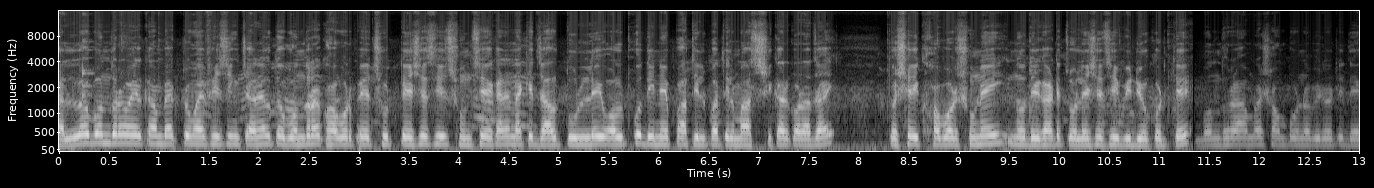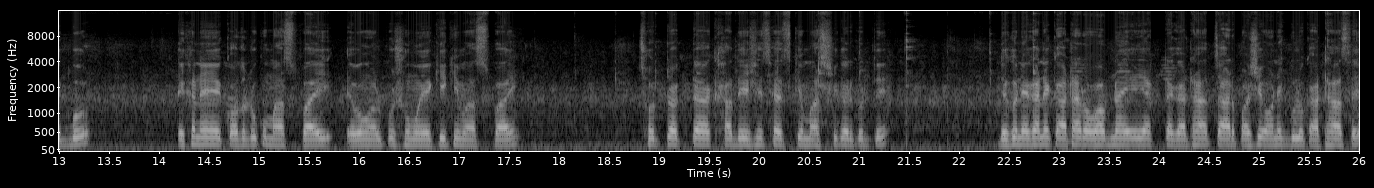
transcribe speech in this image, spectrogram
হ্যালো বন্ধুরা welcome back to my fishing channel তো বন্ধুরা, খবর পেয়ে ছুটতে এসেছি। শুনছি এখানে নাকি জাল তুললেই অল্প দিনে পাতিল পাতিল মাছ শিকার করা যায়। তো সেই খবর শুনেই নদীর ঘাটে চলে এসেছি ভিডিও করতে। বন্ধুরা, আমরা সম্পূর্ণ ভিডিওটি দেখব। এখানে কতটুকু মাছ পাই এবং অল্প সময়ে কী কী মাছ পাই। ছোট্ট একটা খাদে এসেছে আজকে মাছ শিকার করতে। দেখুন, এখানে কাঠার অভাব নাই, এই একটা কাঠা। চারপাশে অনেকগুলো কাঠা আছে।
